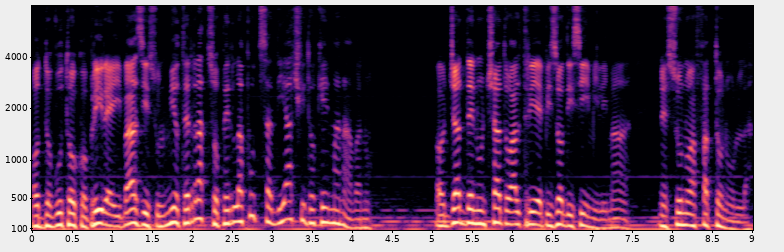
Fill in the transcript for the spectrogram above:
Ho dovuto coprire i vasi sul mio terrazzo per la puzza di acido che emanavano. Ho già denunciato altri episodi simili, ma nessuno ha fatto nulla.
